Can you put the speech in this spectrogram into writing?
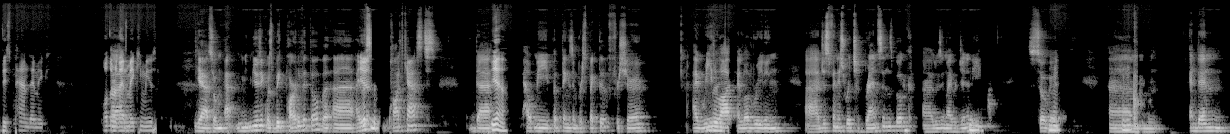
this pandemic other uh, than making music yeah so uh, music was a big part of it though but uh, i yeah. listen to podcasts that yeah. help me put things in perspective for sure. I read a lot. I love reading. Uh, i just finished richard branson's book uh, losing my virginity. So good. Hmm hmm um, and then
